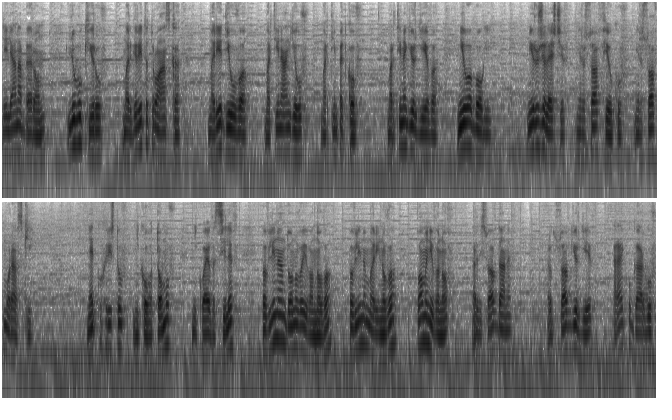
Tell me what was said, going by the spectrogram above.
Лиляна Берон, Любо Киров, Маргарита Троанска, Мария Дилова, Мартин Ангелов, Мартин Петков, Мартина Георгиева, Мила Боги, Миро Желещев, Мирослав Филков, Мирослав Моравски, Нетко Христов, Никола Томов, Николай Василев, Павлина Андонова Иванова, Павлина Маринова, Помен Иванов, Радислав Данев, Радослав Георгиев, Райко Гаргов,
